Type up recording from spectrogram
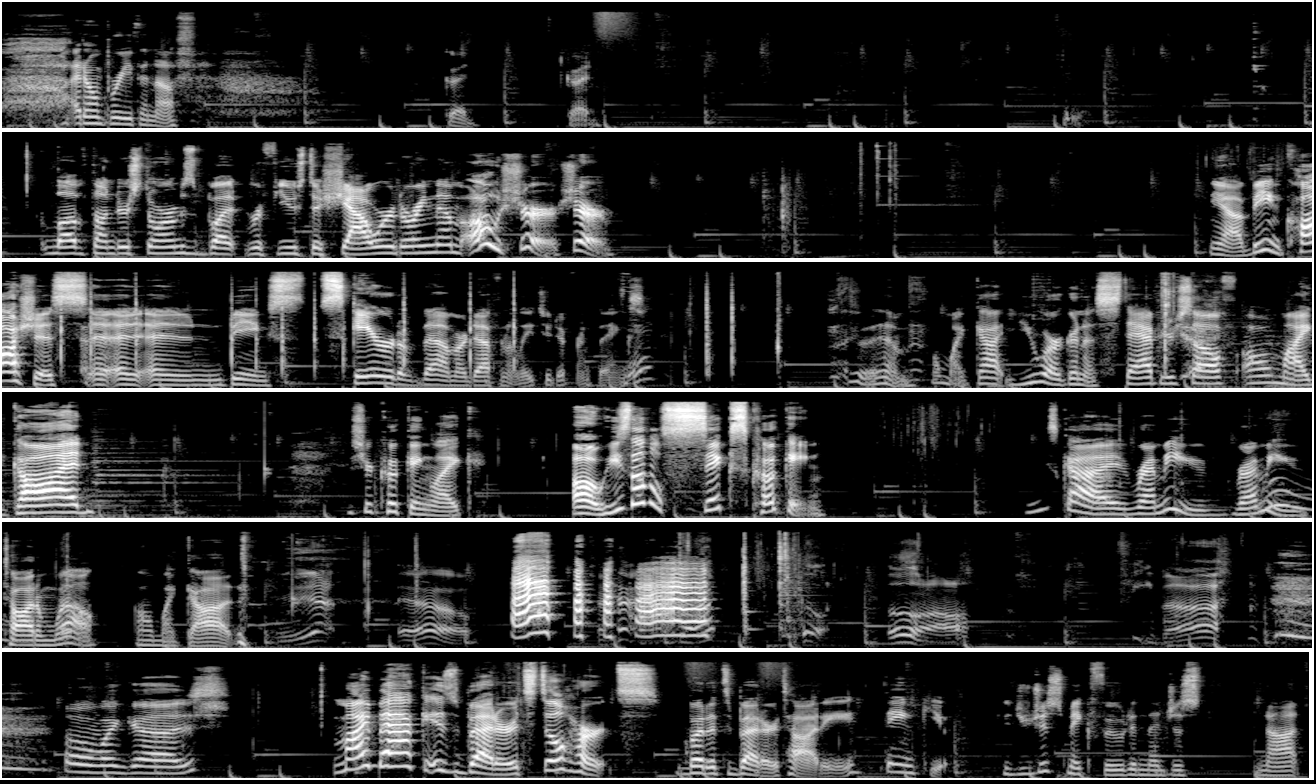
I don't breathe enough. Good. Good. Love thunderstorms, but refuse to shower during them? Oh, sure, sure. Yeah, being cautious and, and being scared of them are definitely two different things. Look at him. Oh my god, you are gonna stab yourself. Oh my god. What's your cooking like? Oh, he's level 6 cooking. This guy, Remy, Remy taught him well. Oh my god. Oh. Oh. My gosh. My back is better. It still hurts, but it's better, Toddy. Thank you. Did you just make food and then just not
